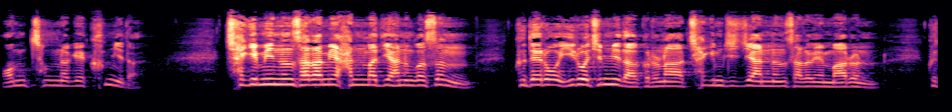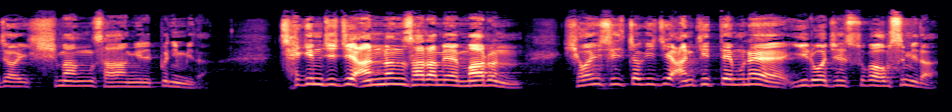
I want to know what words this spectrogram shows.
엄청나게 큽니다. 책임 있는 사람이 한마디 하는 것은 그대로 이루어집니다. 그러나 책임지지 않는 사람의 말은 그저 희망사항일 뿐입니다. 책임지지 않는 사람의 말은 현실적이지 않기 때문에 이루어질 수가 없습니다.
